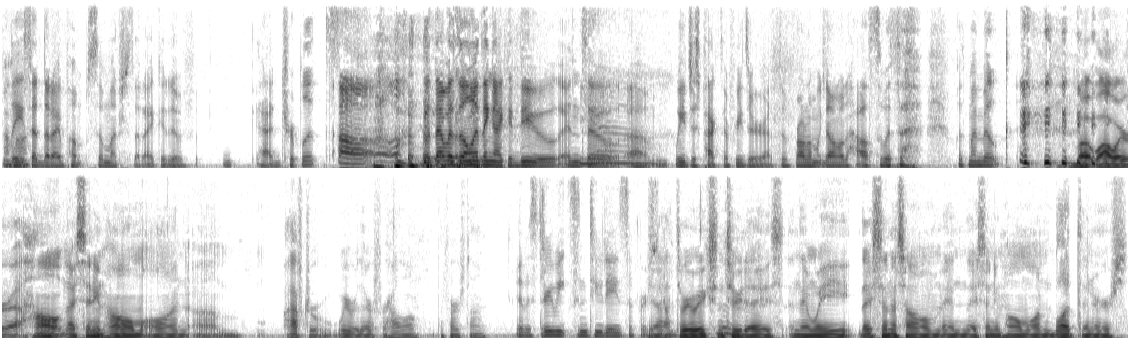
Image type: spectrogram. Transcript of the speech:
They Uh-huh. said that I pumped so much that I could have had triplets. Oh. but that was the only thing I could do, and so Yeah. um, we just packed the freezer at the Ronald McDonald House with the, with my milk. but while we were at home, they sent him home on um, after we were there for how long? The first time? It was three weeks and two days the first yeah, time. three weeks and two days, and then we they sent us home, and they sent him home on blood thinners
